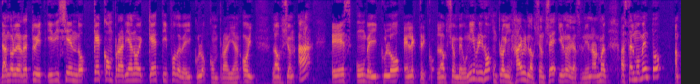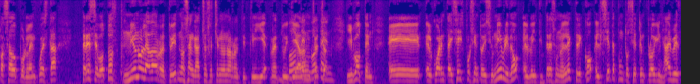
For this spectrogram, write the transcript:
dándole retweet y diciendo qué comprarían hoy, qué tipo de vehículo comprarían hoy. La opción A es un vehículo eléctrico, la opción B un híbrido, un plug-in hybrid, la opción C y uno de gasolina normal. Hasta el momento han pasado por la encuesta 13 votos. Ni uno le ha dado retweet, no sean gachos, echen una retuiteada, muchachos. Y voten. Eh, el 46% dice un híbrido, el 23% un eléctrico, el 7.7% un plug-in hybrid,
